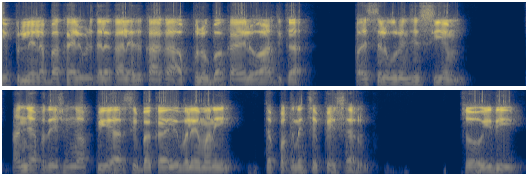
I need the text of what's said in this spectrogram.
ఏప్రిల్ నెల బకాయిలు విడుదల కాలేదు. కాగా అప్పులు బకాయిలు ఆర్థిక పరిస్థితుల గురించి సీఎం అన్యాపదేశంగా పీఆర్సీ బకాయిలు ఇవ్వలేమని చెప్పకనే చెప్పేశారు. సో ఇది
